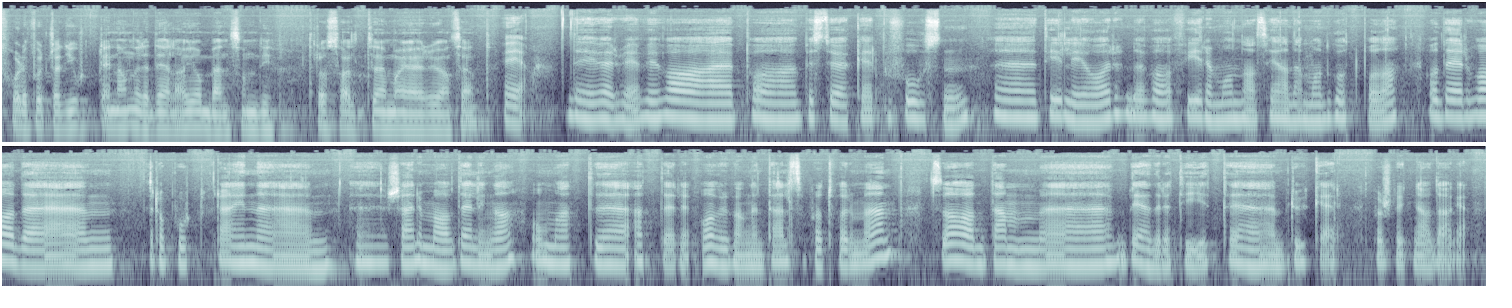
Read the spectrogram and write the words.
Får de fortsatt gjort den andre delen av jobben som de tross alt må gjøre uansett? Ja, det gjør vi. Vi var på besøk her på Fosen eh, tidlig i år. Det var fire måneder siden de hadde gått på. da. Og der var det um, rapport fra ene eh, skjerma avdelinga om at eh, etter overgangen til Helseplattformen, så hadde de bedre tid til bruker på slutten av dagen.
